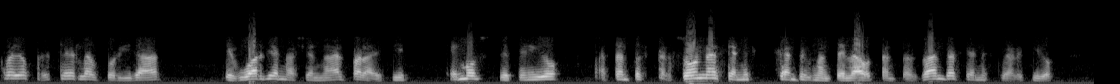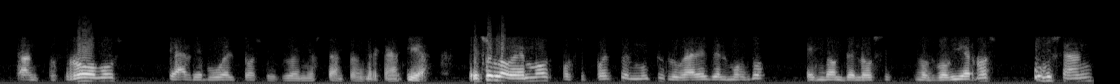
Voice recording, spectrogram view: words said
puede ofrecer la autoridad de Guardia Nacional para decir, hemos detenido a tantas personas, se han, se han desmantelado tantas bandas, se han esclarecido tantos robos, se ha devuelto a sus dueños tantas mercancías? Eso lo vemos, por supuesto, en muchos lugares del mundo en donde los, los gobiernos usan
